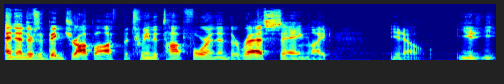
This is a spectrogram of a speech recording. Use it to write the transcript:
And then there's a big drop off between the top four and then the rest saying like you know you, you,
